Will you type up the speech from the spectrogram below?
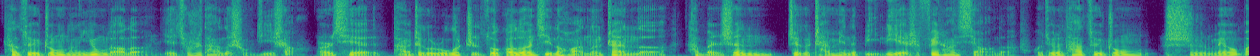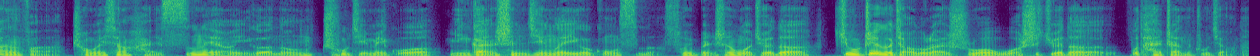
它最终能用到的，也就是它的手机上，而且它这个如果只做高端机的话，能占的它本身这个产品的比例也是非常小的。我觉得它最终是没有办法成为像海思那样一个能触及美国敏感神经的一个公司的。所以本身我觉得，就这个角度来说，我是觉得不太站得住脚的。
